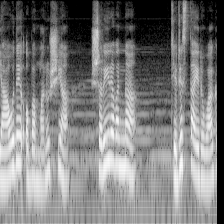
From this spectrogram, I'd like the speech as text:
ಯಾವುದೇ ಒಬ್ಬ ಮನುಷ್ಯ ಶರೀರವನ್ನು ತ್ಯಜಿಸ್ತಾ ಇರುವಾಗ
